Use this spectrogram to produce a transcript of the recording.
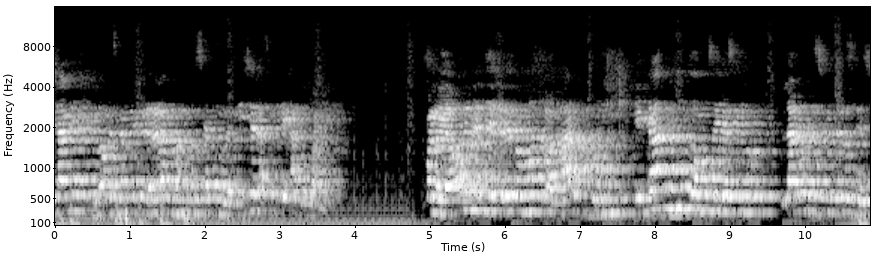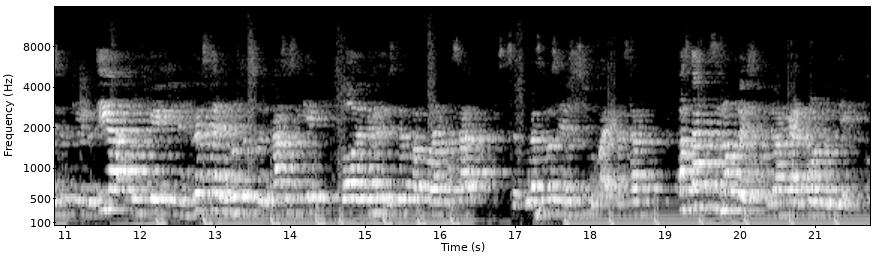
challenge. Mi nombre es Carmen Herrera, me conocía como la teacher, así que acompáñenme. Bueno, y ahora en el día de hoy vamos a trabajar con que cada minuto vamos a ir haciendo la repetición de los ejercicios que yo les diga, porque el resto de minutos de casa, así que todo depende de usted para poder descansar. Si se puede hacer los ejercicios, pues va a descansar bastante, si no, pues le va a quedar corto el tiempo.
